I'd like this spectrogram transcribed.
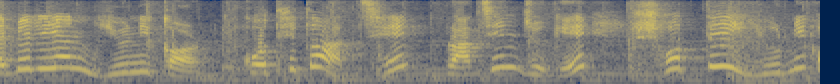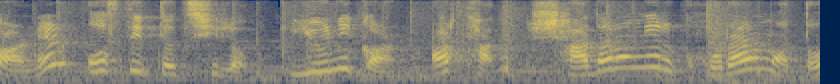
সাইবেরিয়ান ইউনিকর্ন কথিত আছে, প্রাচীন যুগে সত্যি ইউনিকর্নের অস্তিত্ব ছিল। ইউনিকর্ন অর্থাৎ সাদা রঙের ঘোড়ার মতো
